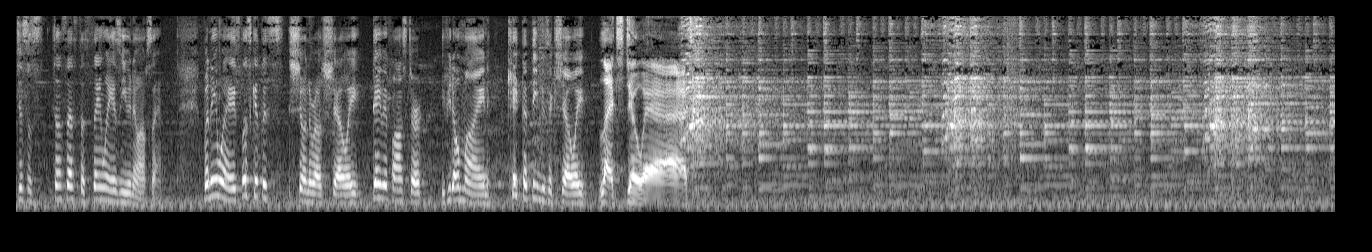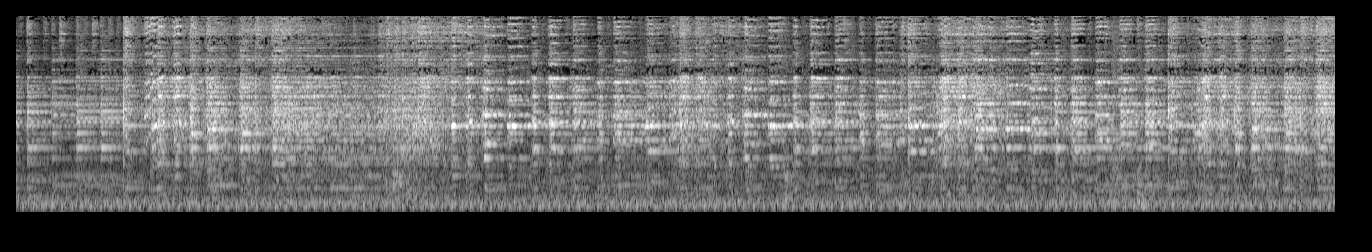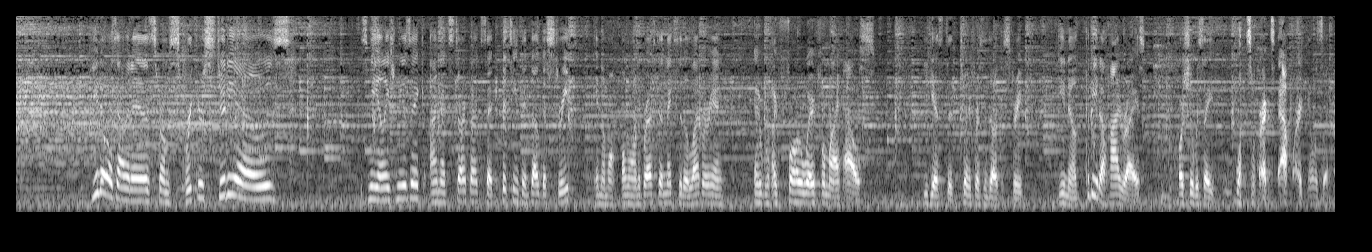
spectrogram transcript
just as, just that's the same way as you know what I'm saying. But anyways, let's get this show in the road, shall we? David Foster, if you don't mind, kick the theme music, shall we? Let's do it! You know what time it is from Spreaker Studios. It's me, LH Music. I'm at Starbucks at 15th and Douglas Street in Omaha, Nebraska, next to the library and, and right far away from my house. You guessed it, 21st and Douglas Street. You know, could be the high rise, or should we say, Westward Tower? What's up?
